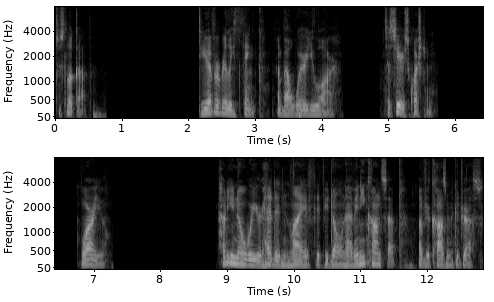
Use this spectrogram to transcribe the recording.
Just look up. Do you ever really think about where you are? It's a serious question. Where are you? How do you know where you're headed in life if you don't have any concept of your cosmic address?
